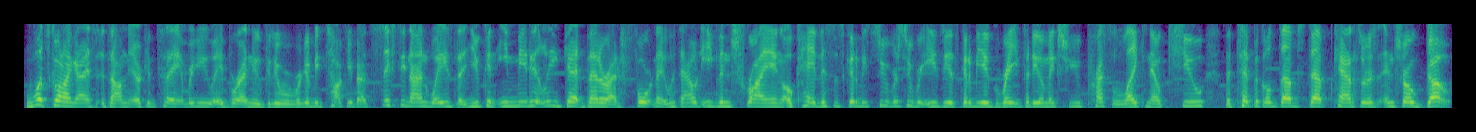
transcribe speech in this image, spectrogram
What's going on guys, it's Omniarch and today I'm bringing you a brand new video where we're going to be talking about 69 ways that you can immediately get better at Fortnite without even trying. Okay, this is going to be super super easy, it's going to be a great video, make sure you press like now, cue the typical dubstep cancerous intro, go!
